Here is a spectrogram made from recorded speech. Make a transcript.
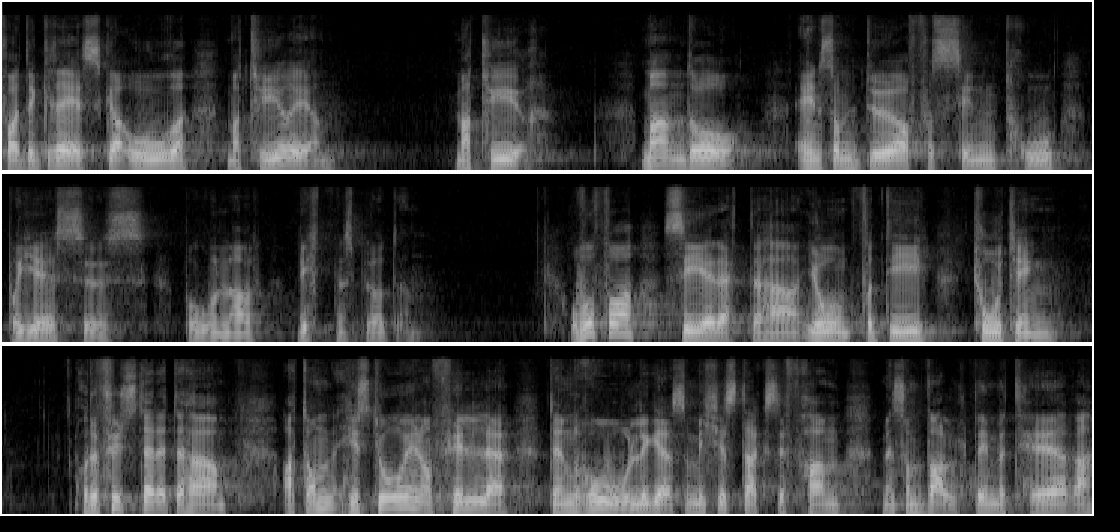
fra det greske ordet martyria. Martyr. Med andre ord en som dør for sin tro på Jesus pga. vitnesbyrdet. Og Hvorfor sier jeg dette? her? Jo, fordi to ting. Og Det første er dette her, at om historien om Philip, den rolige som ikke stakk seg fram, men som valgte å invitere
